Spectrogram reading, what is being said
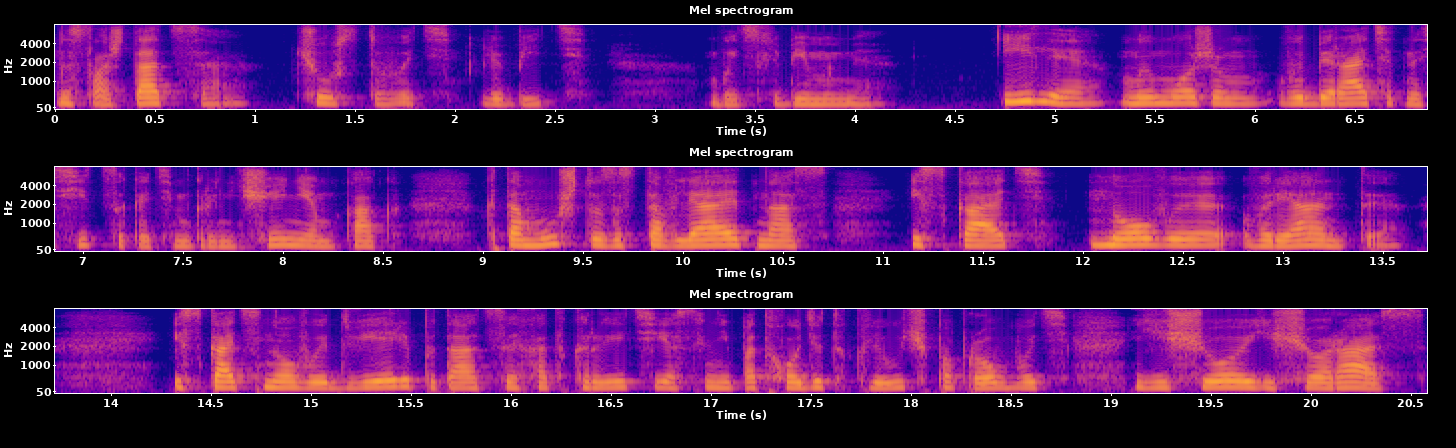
наслаждаться, чувствовать, любить, быть любимыми. Или мы можем выбирать относиться к этим ограничениям как к тому, что заставляет нас искать новые варианты, искать новые двери, пытаться их открыть, если не подходит ключ, попробовать еще и еще раз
